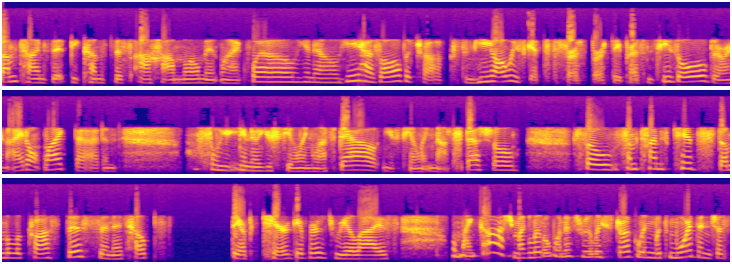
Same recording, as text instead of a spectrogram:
sometimes it becomes this aha moment like, well, you know, he has all the trucks and he always gets the first birthday presents. He's older and I don't like that. And so, you know, you're feeling left out and you're feeling not special. So sometimes kids stumble across this and it helps their caregivers realize, oh my gosh, my little one is really struggling with more than just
